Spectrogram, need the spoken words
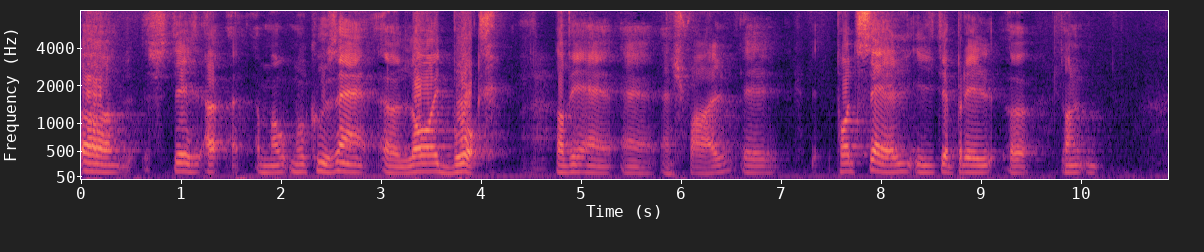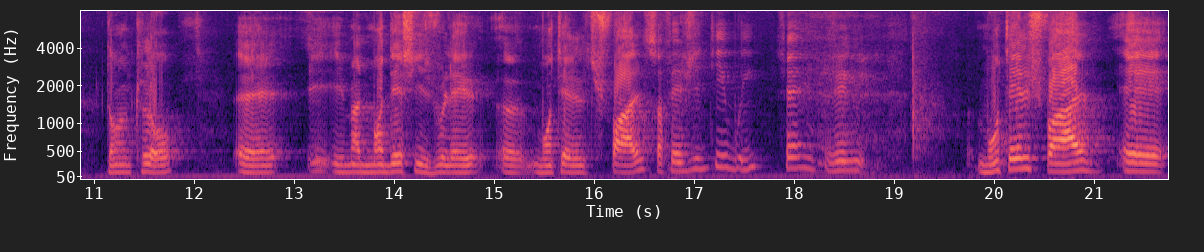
Euh, C'était euh, euh, mon, mon cousin Lloyd Bourke avait un, un- un cheval et pas de selle, il était prêt dans, dans le clos. Et il, il m'a demandé si je voulais monter le cheval. Ça fait, j'ai dit oui. J'ai monté le cheval et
